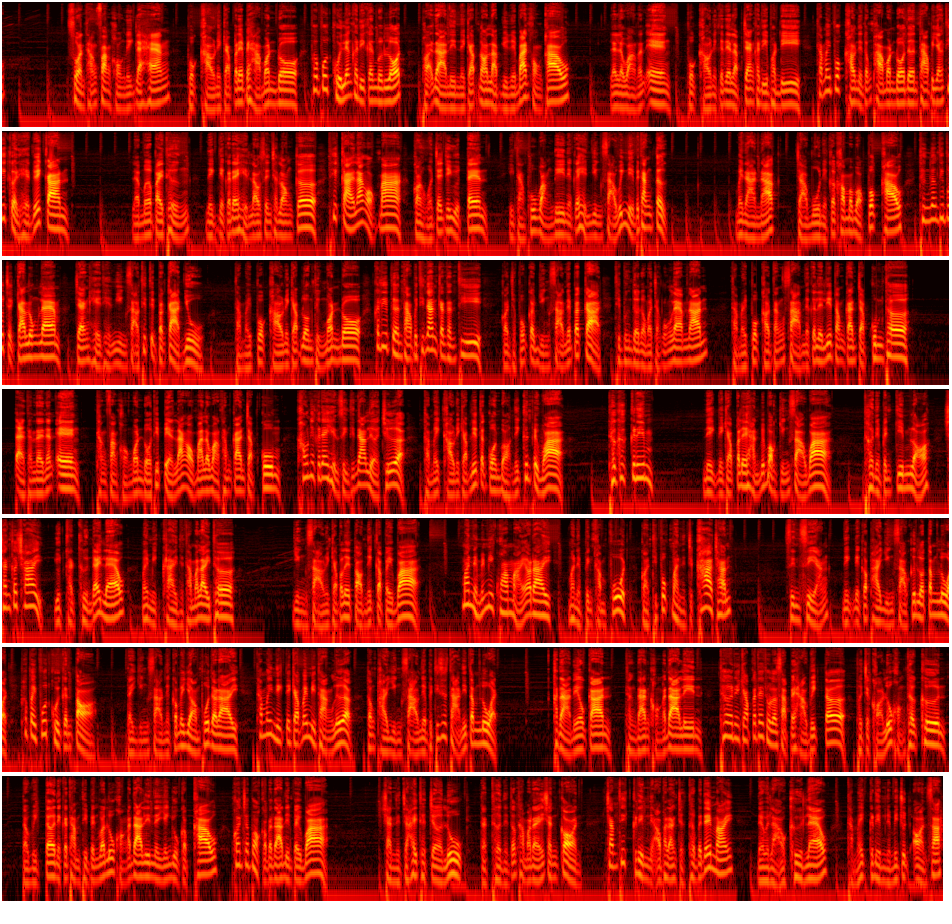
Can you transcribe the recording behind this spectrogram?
ส่วนทางฝั่งของนิกและแฮงค์พวกเขาเนี่ยครับก็ได้ไปหามอนโด เพื่อพูดคุยเรื่องคดีกันบนรถ เพราะดารินนะครับนอนหลับอยู่ในบ้านของเขา และระหว่างนั้นเอง พวกเขาเนี่ยก็ได้รับแจ้งคดีพอดี ทำให้พวกเขาเนี่ยต้องพามอนโดเดินทางไปยังที่เกิดเหตุด้วยกัน และเมื่อไปถึงนิกเนี่ยก็ได้เห็นเราเซนชลองเกอร์ ที่กลายร่างออกมาก่อนหัวใจจะหยุดเต้น อีกทางผู้หวังดีเนี่ยก็เห็นหญิงสาววิ่งหนีไปทางตึก ไม่นานนักจาวูเนี่ยก็เข้ามาบอกพวกเขา ถึงเรื่องที่ผู้จัดการโรงแรม แจ้งเหตุเห็นหญิงสาวที่ติดประกาศอยู่ทำให้พวกเขานะครับรวมถึงมอนโดก็รีบเดินทางไปที่นั่นกันทันที ก่อนจะพบกับหญิงสาวในประกาศ ที่เพิ่งเดินออกมาจากโรงแรมนั้นทำให้พวกเขาทั้งสามเนี่ยก็เลยรีบทำการจับกุมเธอ แต่ทันใดนั้นเอง ทางฝั่งของมอนโดที่เปลี่ยนร่างออกมาระหว่างทำการจับกุมเขาเนี่ยก็ได้เห็นสิ่งที่น่าเหลือเชื่อทำให้เขาเนี่ยครับรีบตะโกนบอกนิกขึ้นไปว่า เธอคือกริมนิกเนี่ยครับก็เลยหันไปบอกหญิงสาวว่า เธอเนี่ยเป็นกิมเหรอ ฉันก็ใช่ หยุดขัดขืนได้แล้ว ไม่มีใครเนี่ยทำอะไรเธอ หญิงสาวเนี่ยครับก็เลยตอบนิกกลับไปว่า มันเนี่ยไม่มีความหมายอะไร มันเนี่ยเป็นคำพูดก่อนที่พวกมันเนี่ยจะฆ่าฉัน สิ้นเสียงนิกเนี่ยก็พาหญิงสาวขึ้นรถตำรวจ เพื่อไปพูดคุยกันต่อ แต่หญิงสาวเนี่ยก็ไม่ยอมพูดอะไรทำให้นิกนะครับไม่มีทางเลือก ต้องพาหญิงสาวเนี่ยไปที่สถานีตำรวจขณะเดียวกันทางด้านของอดาลิน เธอนะครับก็ได้โทรศัพท์ไปหาวิกเตอร์ เพื่อจะขอลูกของเธอคืน แต่วิกเตอร์เนี่ยก็ทำทีเป็นว่าลูกของอดาลินเนี่ยยังอยู่กับเขาก่อนจะบอกกับอดาลินไปว่า ฉันเนี่ยจะให้เธอเจอลูก แต่เธอเนี่ยต้องทำอะไรให้ฉันก่อนจำที่กริมเนี่ยเอาพลังจากเธอไปได้ไหมในเวลาเอาคืนแล้วทำให้กริมเนี่ยมีจุดอ่อนซะ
